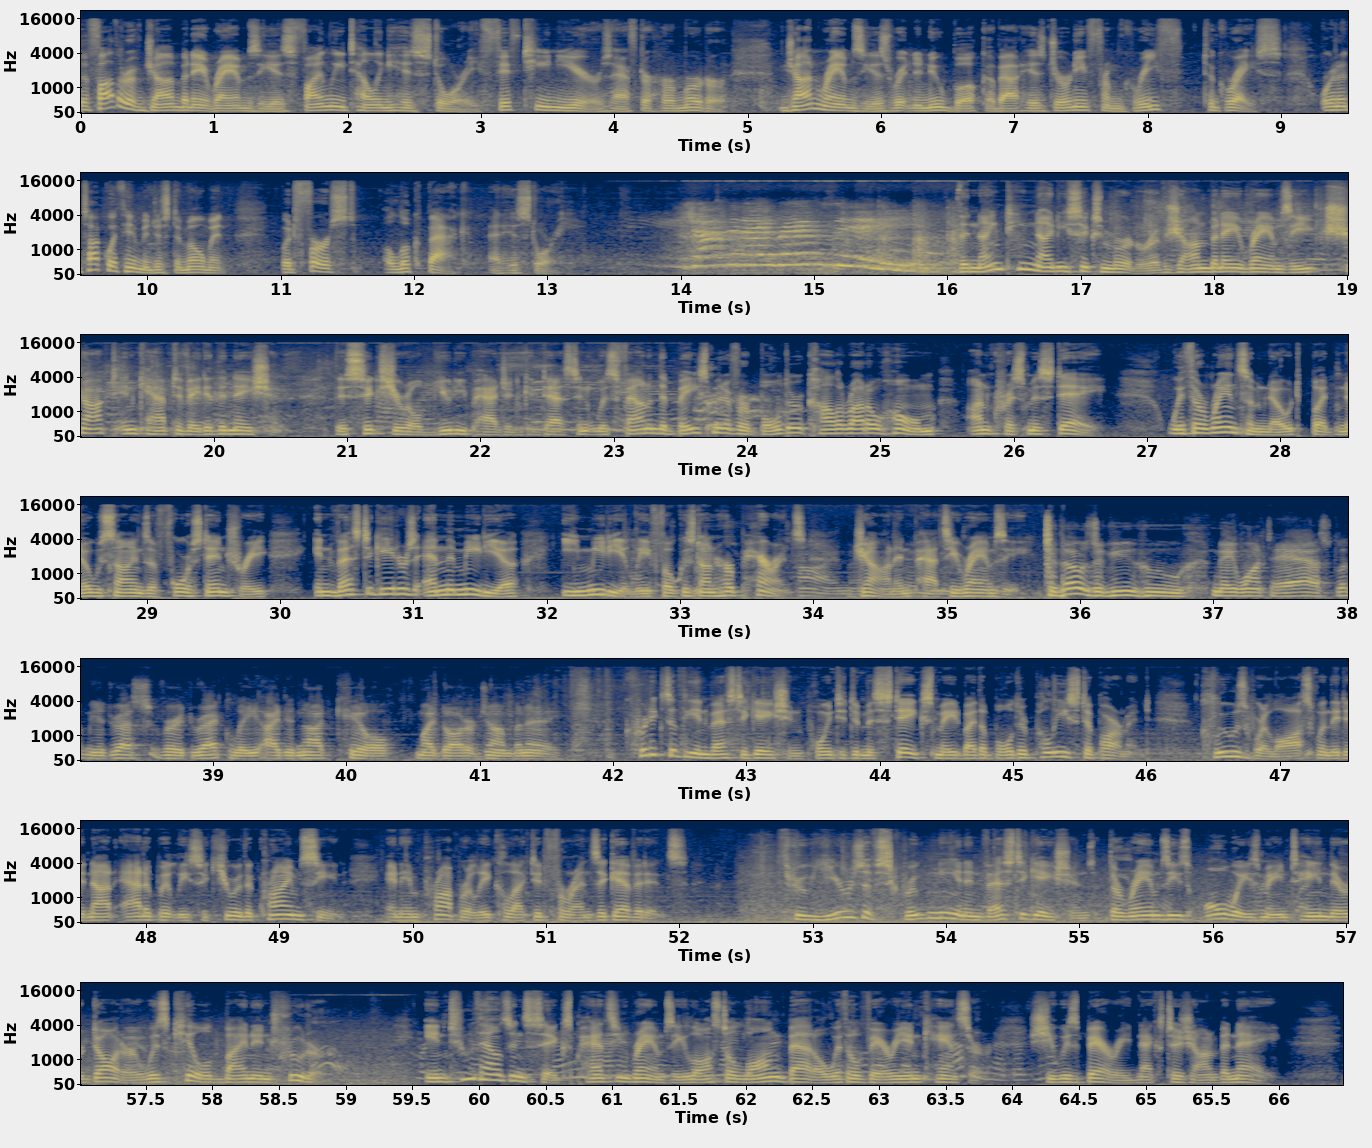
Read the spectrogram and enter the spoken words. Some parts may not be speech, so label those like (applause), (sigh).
The father of JonBenét Ramsey is finally telling his story 15 years after her murder. John Ramsey has written a new book about his journey from grief to grace. We're going to talk with him in just a moment, but first, a look back at his story. JonBenét Ramsey! The 1996 murder of JonBenét Ramsey shocked and captivated the nation. The six year old beauty pageant contestant was found in the basement of her Boulder, Colorado home on Christmas Day. With a ransom note but no signs of forced entry, investigators and the media immediately focused on her parents, John and Patsy Ramsey. To those of you who may want to ask, let me address very directly I did not kill my daughter, JonBenét. Critics of the investigation pointed to mistakes made by the Boulder Police Department. Clues were lost when they did not adequately secure the crime scene and improperly collected forensic evidence. Through years of scrutiny and investigations, the Ramseys always maintained their daughter was killed by an intruder. In 2006, Patsy Ramsey lost a long battle with ovarian cancer. She was buried next to JonBenét.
